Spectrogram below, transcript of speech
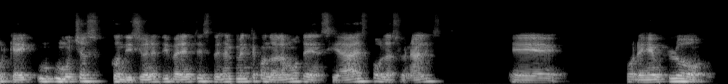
porque hay muchas condiciones diferentes, especialmente cuando hablamos de densidades poblacionales. Eh, por ejemplo,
